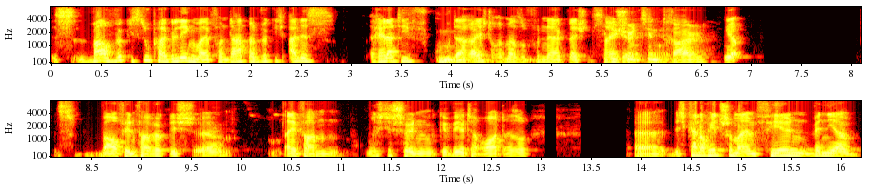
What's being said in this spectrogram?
es war auch wirklich super gelegen, weil von da hat man wirklich alles relativ gut Mhm. erreicht, auch immer so von der gleichen Zeit. Schön her. zentral. Es war auf jeden Fall wirklich äh, einfach ein richtig schön gewählter Ort. Also äh, ich kann auch jetzt schon mal empfehlen, wenn ihr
